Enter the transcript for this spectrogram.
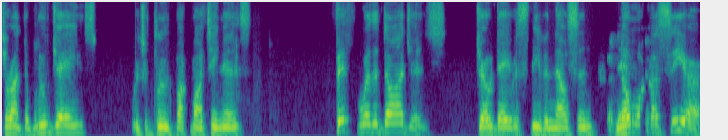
Toronto Blue Jays, which include Buck Martinez. Fifth were the Dodgers, Joe Davis, Steven Nelson, Noah Garcia,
